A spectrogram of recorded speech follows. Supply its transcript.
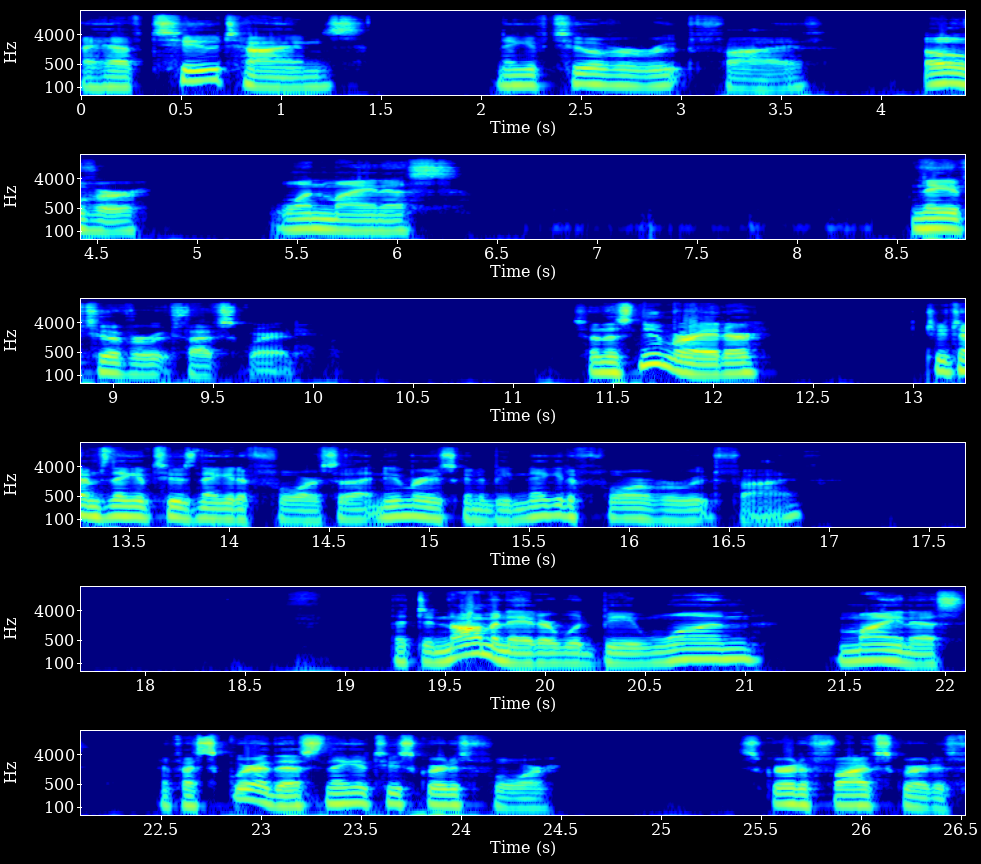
I have 2 times negative 2 over root 5 over 1 minus negative 2 over root 5 squared. So in this numerator, 2 times negative 2 is negative 4, so that numerator is going to be negative 4 over root 5. That denominator would be 1 minus, if I square this, negative 2 squared is 4. Square root of 5 squared is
